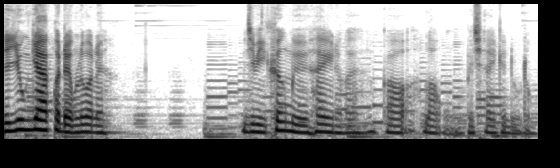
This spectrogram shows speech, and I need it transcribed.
จะยุ่งยากกว่าเดิมหรือเปล่านะ มันจะมีเครื่องมือให้นะคะ ก็ลองไปใช้กันดูเนาะ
